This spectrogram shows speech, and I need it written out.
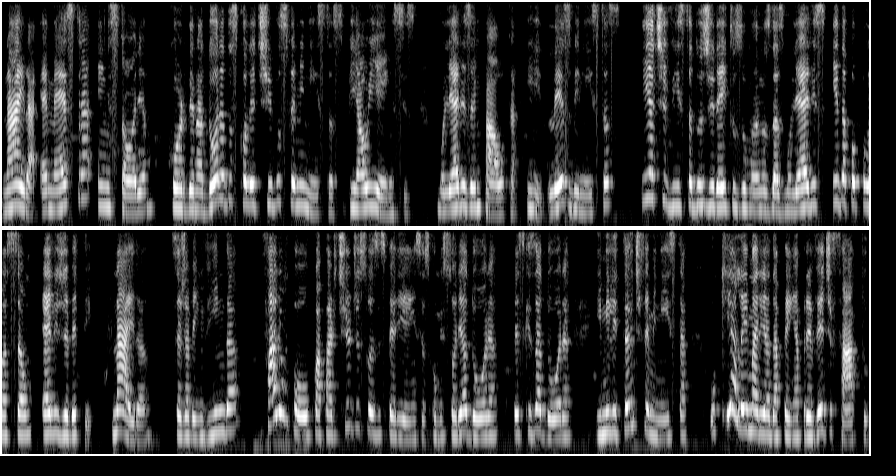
Naira é mestra em História, coordenadora dos coletivos feministas piauienses Mulheres em Pauta e Lesbinistas e ativista dos direitos humanos das mulheres e da população LGBT. Naira, seja bem-vinda. Fale um pouco, a partir de suas experiências como historiadora, pesquisadora e militante feminista, o que a Lei Maria da Penha prevê de fato,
